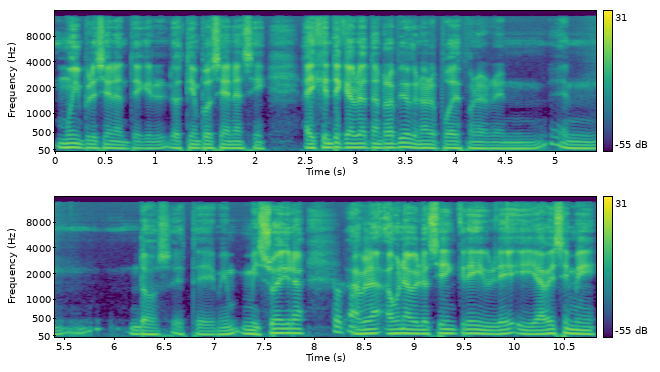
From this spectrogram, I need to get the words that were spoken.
Muy impresionante que los tiempos sean así. Hay gente que habla tan rápido que no lo puedes poner en dos. Este, mi, suegra habla a una velocidad increíble y a veces mi,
